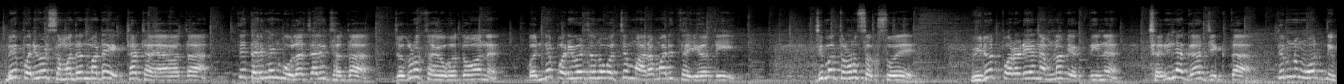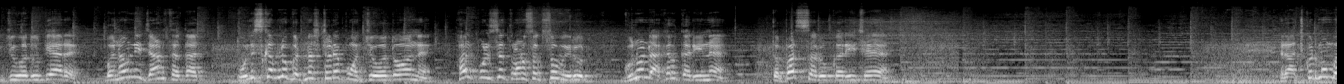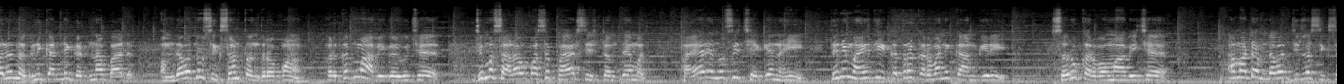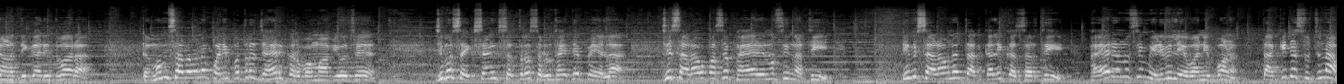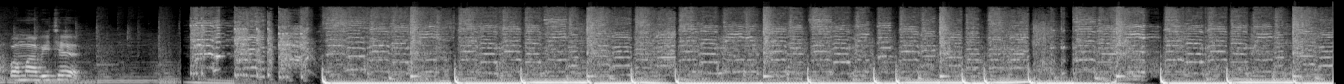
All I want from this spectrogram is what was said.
બે પરિવાર સમાધાન માટે એકઠા થયા હતા. તે દરમિયાન બોલાચાલી થતા ઝઘડો થયો હતો અને બંને પરિવારજનો વચ્ચે મારામારી થઈ હતી, જેમાં ત્રણ શખ્સોએ વિનોદ પરડિયા નામના વ્યક્તિને છરીના ઘા ઝીકતા તેમનું મોત નીપજ્યું હતું ત્યારે. બનાવની જાણ થતાં જ પોલીસ કાફલો ઘટના સ્થળે પહોંચ્યો હતો અને હાલ પોલીસે ત્રણ શખ્સો વિરુદ્ધ ગુનો દાખલ કરીને તપાસ શરૂ કરી છે. રાજકોટમાં બનેલ અગ્નિકાંડની ઘટના બાદ અમદાવાદનું શિક્ષણ તંત્ર પણ હરકતમાં આવી ગયું છે, જેમાં શાળાઓ પાસે ફાયર સિસ્ટમ તેમજ ફાયર એનઓસી છે કે નહીં તેની માહિતી એકત્ર કરવાની કામગીરી શરૂ કરવામાં આવી છે. આ માટે અમદાવાદ જિલ્લા શિક્ષણ અધિકારી દ્વારા તમામ શાળાઓને પરિપત્ર જાહેર કરવામાં આવ્યો છે. જેમાં શૈક્ષણિક સત્ર શરૂ થાય તે પહેલાં જે શાળાઓ પાસે ફાયર એનઓસી નથી, તેવી શાળાઓને તાત્કાલિક અસરથી ફાયર એનઓસી મેળવી લેવાની પણ તાકીદે સૂચના આપવામાં આવી છે.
